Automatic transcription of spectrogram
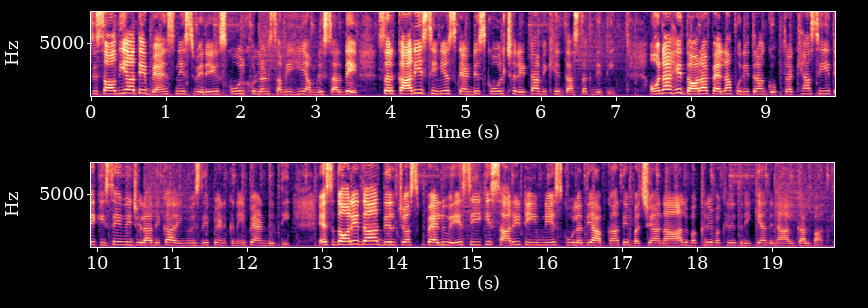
ਸਿਸੋਦੀਆ ਤੇ ਬੈਂਸ ਨੇ ਸਵੇਰੇ ਸਕੂਲ ਖੁੱਲਣ ਸਮੇਂ ਹੀ ਅੰਮ੍ਰਿਤਸਰ ਦੇ ਸਰਕਾਰੀ ਸੀਨੀਅਰ ਸੈਕੰਡਰੀ ਸਕੂਲ ਛਰੇਟਾ ਵਿਖੇ ਦਸਤਕ ਦਿੱਤੀ। ਉਹਨਾਂ ਇਹ ਦੌਰਾ ਪਹਿਲਾਂ ਪੂਰੀ ਤਰ੍ਹਾਂ ਗੁਪਤ ਰੱਖਿਆ ਸੀ ਤੇ ਕਿਸੇ ਵੀ ਜ਼ਿਲ੍ਹਾ ਅਧਿਕਾਰੀ ਨੂੰ ਇਸ ਦੀ ਭਿਣਕ ਨਹੀਂ ਪੈਣ ਦਿੱਤੀ। ਇਸ ਦੌਰੇ ਦਾ ਦਿਲਚਸਪ ਪਹਿਲੂ ਇਹ ਸੀ ਕਿ ਸਾਰੀ ਟੀਮ ਨੇ ਸਕੂਲ ਅਧਿਆਪਕਾਂ ਤੇ ਬੱਚਿਆਂ ਨਾਲ ਵੱਖਰੇ-ਵੱਖਰੇ ਤਰੀਕਿਆਂ ਦੇ ਨਾਲ ਗੱਲਬਾਤ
